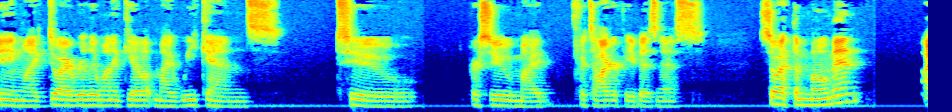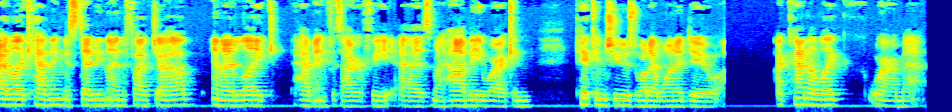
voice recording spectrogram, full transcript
being like, do I really want to give up my weekends to pursue my photography business? So at the moment, I like having a steady nine to five job, and I like having photography as my hobby where I can pick and choose what I want to do. I kind of like where I'm at.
